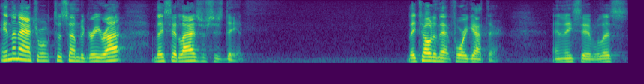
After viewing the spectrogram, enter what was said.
in the natural to some degree, right? They said, Lazarus is dead. They told him that before he got there. And he said, Well, let's,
